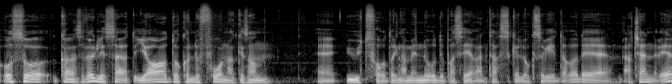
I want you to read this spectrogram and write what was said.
og så kan jeg selvfølgelig si at ja, da kan du få noe sånn Eh, utfordringer med når du passerer en terskel osv. Det erkjenner vi.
